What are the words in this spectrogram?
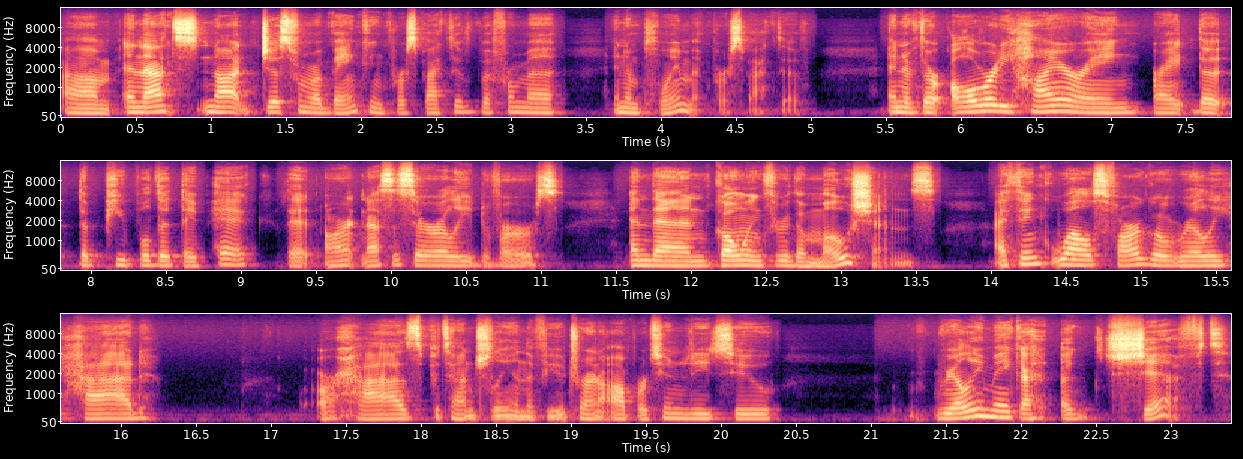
Um, and that's not just from a banking perspective, but from a, an employment perspective. And if they're already hiring, right, the the people that they pick that aren't necessarily diverse, and then going through the motions, I think Wells Fargo really had or has potentially in the future an opportunity to really make a, a shift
